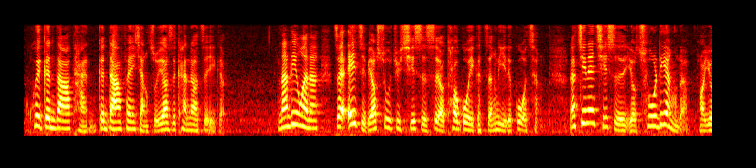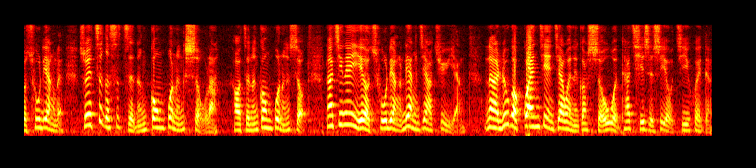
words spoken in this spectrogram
会跟大家谈，跟大家分享，主要是看到这一个。那另外呢，在 A 指标数据其实是有透过一个整理的过程。那今天其实有出量了，好有出量了，所以这个是只能攻不能守了，好只能攻不能守。那今天也有出量，量价俱扬。那如果关键价位能够守稳，它其实是有机会的，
